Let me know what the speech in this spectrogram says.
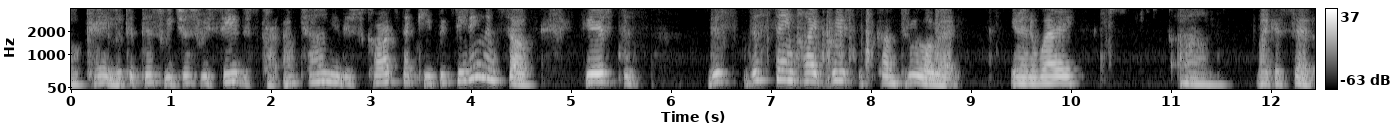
Okay, look at this. We just received this card. I'm telling you, these cards that keep repeating themselves. Here's this, this, this same high priest has come through already. You know, in a way, um, like I said,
